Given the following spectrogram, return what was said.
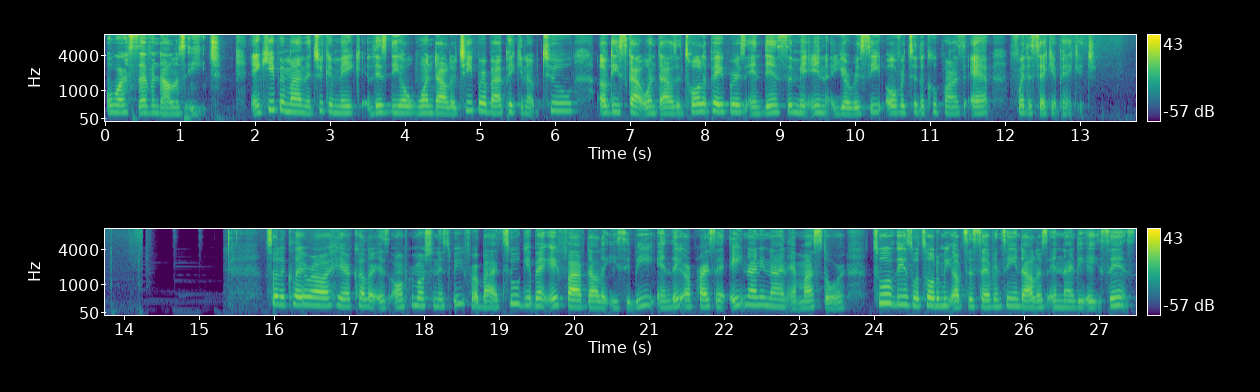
or $7 each. And keep in mind that you can make this deal $1 cheaper by picking up two of these Scott 1000 toilet papers and then submitting your receipt over to the coupons app for the second package. So the Clairol hair color is on promotion this week for buy two, get back a $5 ECB, and they are priced at $8.99 at my store. Two of these will total me up to $17.98.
